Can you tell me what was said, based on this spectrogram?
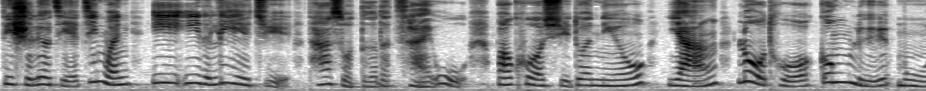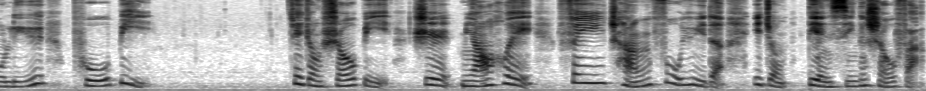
第十六节经文一一的列举他所得的财物，包括许多牛、羊、骆驼、公驴、母驴、仆婢。这种手笔是描绘非常富裕的一种典型的手法。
